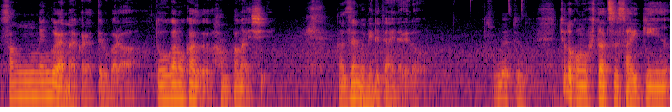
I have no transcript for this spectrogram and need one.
3年ぐらい前からやってるから動画の数半端ないし全部見れてないんだけど。そんなやってんだ。ちょっとこの2つ最近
